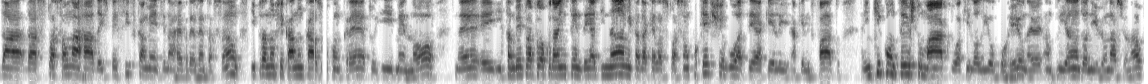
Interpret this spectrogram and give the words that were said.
da, da situação narrada especificamente na representação, e para não ficar num caso concreto e menor, né, e, e também para procurar entender a dinâmica daquela situação, por que, que chegou a ter aquele, aquele fato, em que contexto macro aquilo ali ocorreu, né, ampliando a nível nacional,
